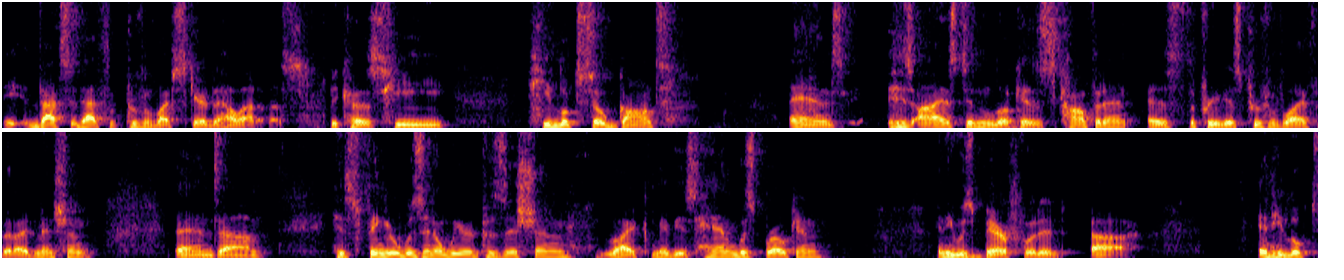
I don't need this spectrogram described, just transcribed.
that's that proof of life scared the hell out of us because he he looked so gaunt and his eyes didn't look as confident as the previous proof of life that I'd mentioned. And um, his finger was in a weird position, like maybe his hand was broken, and he was barefooted. Uh, and he looked,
